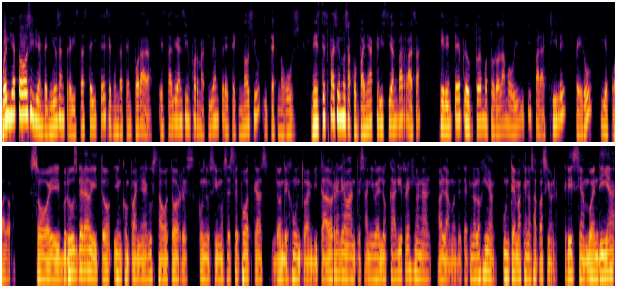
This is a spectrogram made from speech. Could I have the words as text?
Buen día a todos y bienvenidos a Entrevistas TIT segunda temporada, esta alianza informativa entre Tecnocio y Tecnobus. En este espacio nos acompaña Cristian Barraza, gerente de producto de Motorola Mobility para Chile, Perú y Ecuador. Soy Bruce Garavito y en compañía de Gustavo Torres conducimos este podcast donde junto a invitados relevantes a nivel local y regional hablamos de tecnología, un tema que nos apasiona. Cristian, buen día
